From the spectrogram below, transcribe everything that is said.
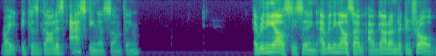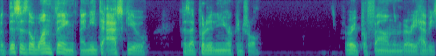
Right? Because God is asking us something. Everything else, he's saying, everything else I've, I've got under control. But this is the one thing I need to ask you because I put it in your control. Very profound and very heavy,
